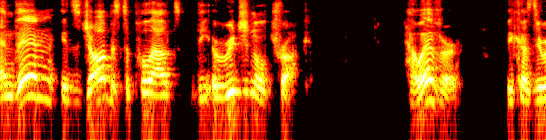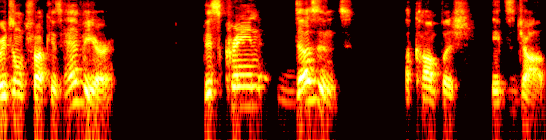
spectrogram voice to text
And then its job is to pull out the original truck. However, because the original truck is heavier, this crane doesn't accomplish its job.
